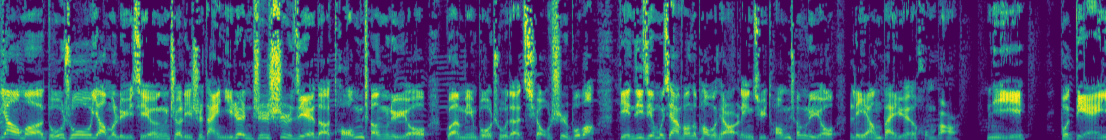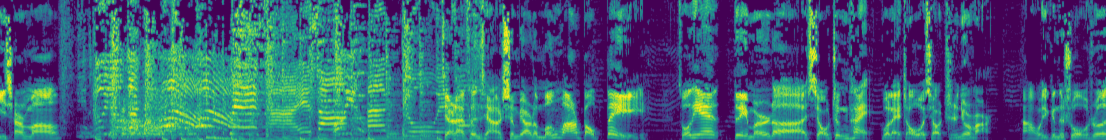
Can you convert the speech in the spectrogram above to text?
要么读书，要么旅行。这里是带你认知世界的同城旅游冠名播出的糗事播报。点击节目下方的泡泡条，领取同城旅游两百元红包。你不点一下吗？接下来分享身边的萌娃宝贝。昨天对门的小正太过来找我小侄女玩。啊！我就跟他说：“我说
